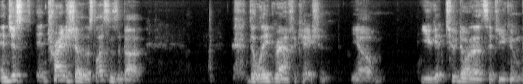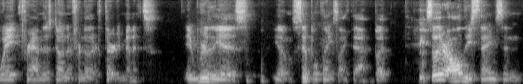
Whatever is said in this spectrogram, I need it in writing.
and just in trying to show those lessons about delayed gratification. You know, you get two donuts if you can wait for having this donut for another 30 minutes. It really is, you know, simple things like that. But so there are all these things, and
